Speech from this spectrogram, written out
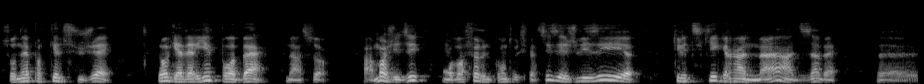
sur n'importe quel sujet. Donc, il n'y avait rien de probant dans ça. Alors, moi, j'ai dit, on va faire une contre-expertise et je les ai euh, critiqués grandement en disant, ben, euh,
